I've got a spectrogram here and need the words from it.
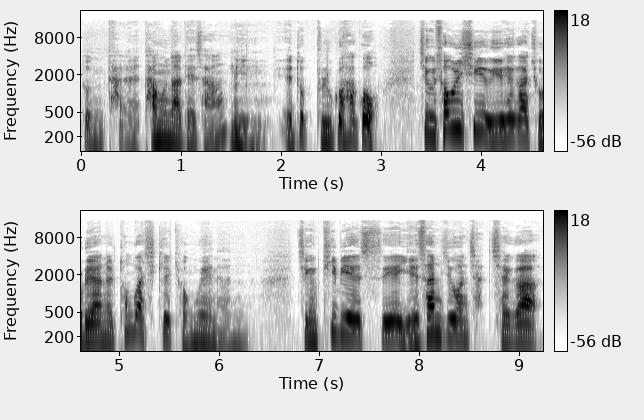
또는 다, 문화 대상에도 음. 불구하고 지금 서울시 의회가 조례안을 통과시킬 경우에는 지금 TBS의 예산 지원 자체가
